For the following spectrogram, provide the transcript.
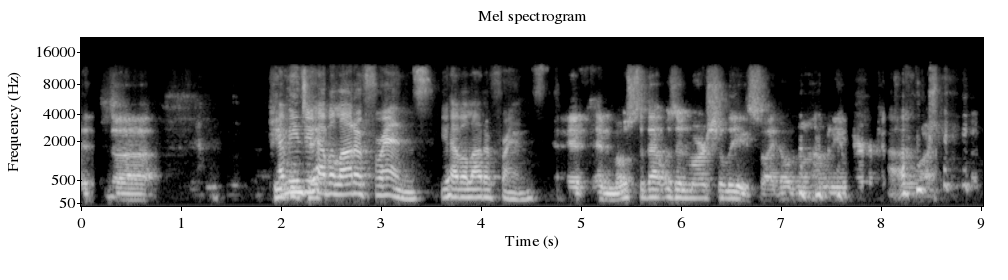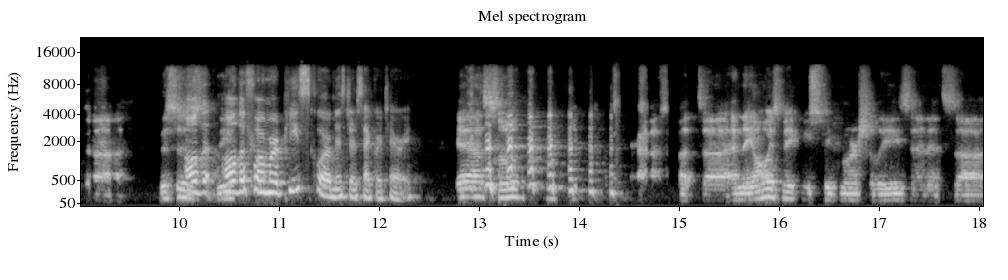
it's. Uh, that means you have a lot of friends. You have a lot of friends. It, and most of that was in Marshallese, so I don't know how many Americans okay. watching. But, uh, this is all the, the, all the former Peace Corps, Mr. Secretary. Yeah, some, but uh, and they always make me speak Marshallese, and it's uh,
